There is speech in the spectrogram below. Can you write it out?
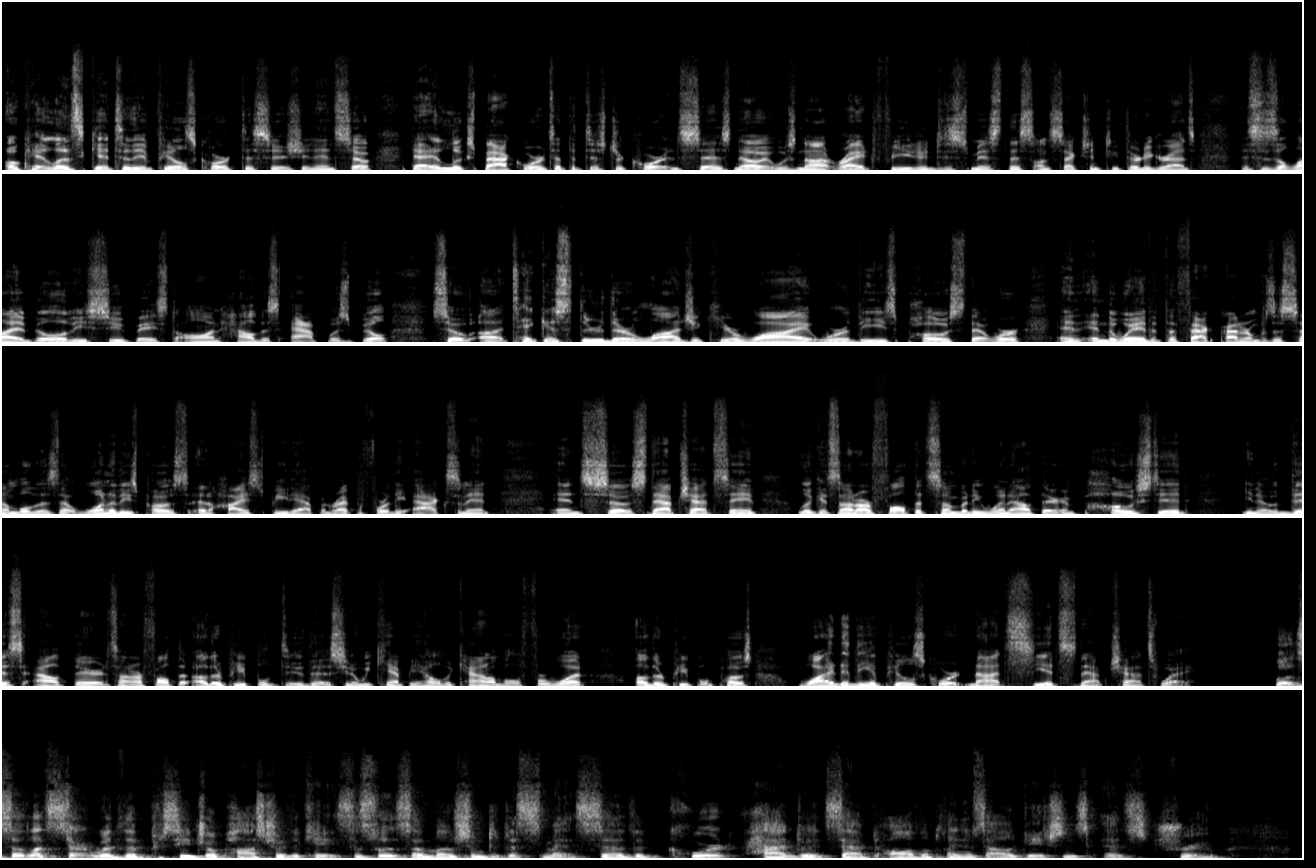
Okay, let's get to the appeals court decision. And so now it looks backwards at the district court and says, no, it was not right for you to dismiss this on Section 230 grounds. This is a liability suit based on how this app was built. So uh, take us through their logic here. Why were these posts that were, and, and the way that the fact pattern was assembled is that one of these posts at high speed happened right before the accident. And so Snapchat saying, look, it's not our fault that somebody went out there and posted you know this out there it's not our fault that other people do this you know we can't be held accountable for what other people post why did the appeals court not see it snapchat's way well, so let's start with the procedural posture of the case. This was a motion to dismiss. So the court had to accept all the plaintiff's allegations as true.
